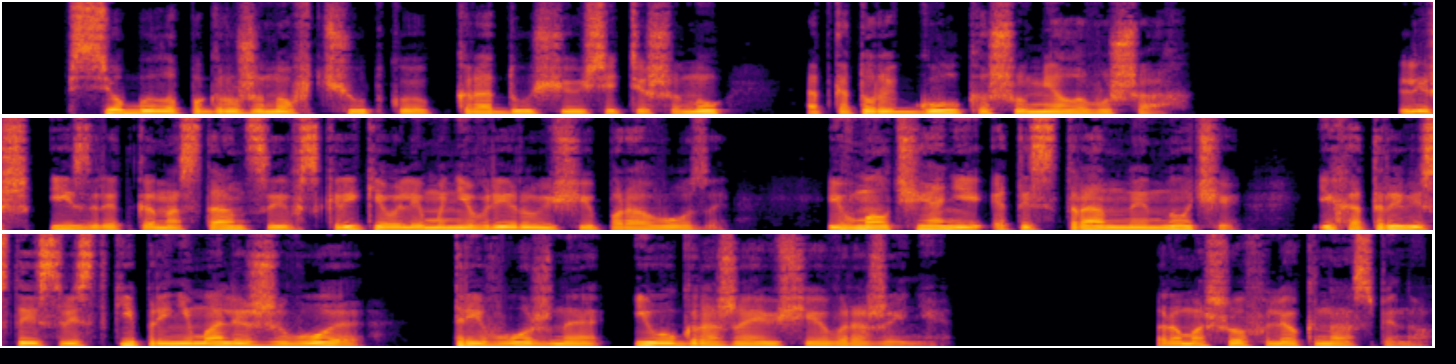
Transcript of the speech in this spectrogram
— все было погружено в чуткую, крадущуюся тишину, от которой гулко шумело в ушах. Лишь изредка на станции вскрикивали маневрирующие паровозы, и в молчании этой странной ночи их отрывистые свистки принимали живое, тревожное и угрожающее выражение. Ромашов лег на спину.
